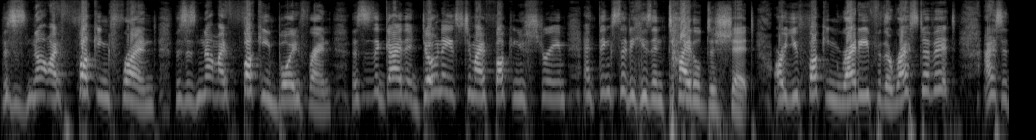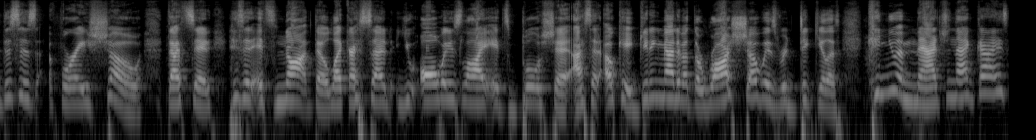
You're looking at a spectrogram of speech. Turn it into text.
This is not my fucking friend. This is not my fucking boyfriend. This is the guy that donates to my fucking stream and thinks that he's entitled to shit. Are you fucking ready for the rest of it? I said, this is for a show. That's it. He said, it's not though. Like I said, you always lie. It's bullshit. I said, okay, getting mad about the Raw show is ridiculous. Can you imagine that, guys?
